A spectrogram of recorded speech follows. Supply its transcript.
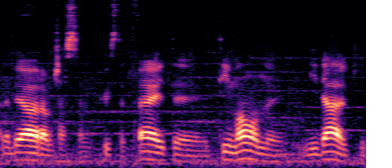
Ale biorą czasem Twisted Fate, Timony, Nidalki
